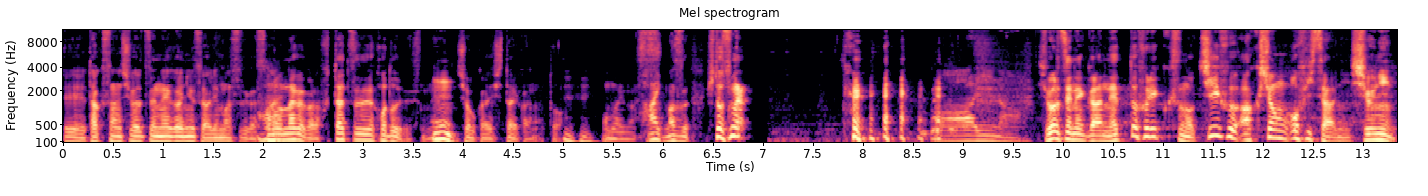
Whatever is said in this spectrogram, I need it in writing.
えーたくさんシュワルツェネッガーニュースありますが、その中から2つほどですね、うん。紹介したいかなと思います、はい。まず1つ目。ああいいな。シュワルツェネッガーネットフリックスのチーフアクションオフィサーに就任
